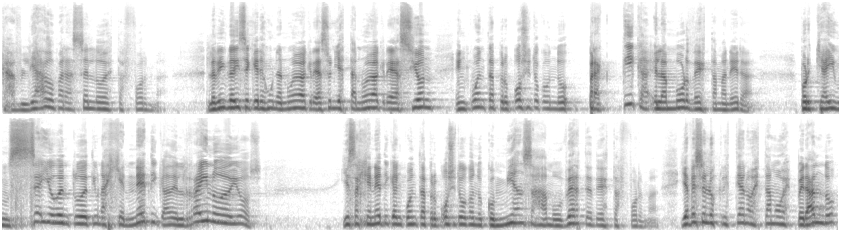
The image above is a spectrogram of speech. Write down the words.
cableado para hacerlo de esta forma. La Biblia dice que eres una nueva creación y esta nueva creación encuentra propósito cuando practica el amor de esta manera. Porque hay un sello dentro de ti, una genética del reino de Dios y esa genética encuentra propósito cuando comienzas a moverte de esta forma. Y a veces los cristianos estamos esperando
